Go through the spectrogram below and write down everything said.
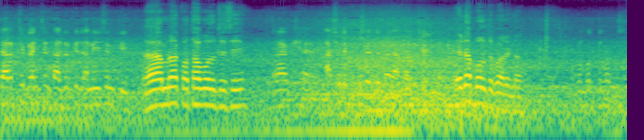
যারা ঠিক আনছেন তাদেরকে জানিয়েছেন কি? হ্যাঁ আমরা কথা বলতেছি। আসলে কিসের জন্য রাখা হচ্ছে? এটা বলতে পারি না। আপনি বলতে পারছেন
